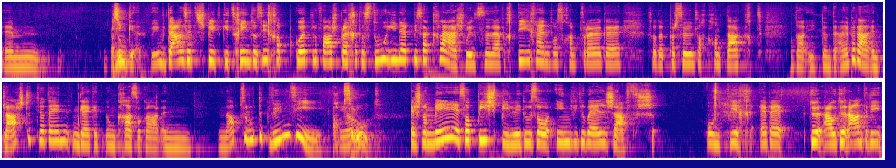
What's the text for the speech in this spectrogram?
Ähm, also, Im Seite gibt es Kinder, die sicher gut darauf ansprechen, dass du ihnen etwas erklärst, weil sie nicht einfach dich haben, was sie fragen können, so der persönliche Kontakt. Und, und eben, das entlastet ja dann im Gegenteil und kann sogar ein, ein absoluter Gewinn sein. Absolut. Ja. Hast du noch mehr so Beispiele, wie du so individuell schaffst? Und dich eben durch, auch durch andere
